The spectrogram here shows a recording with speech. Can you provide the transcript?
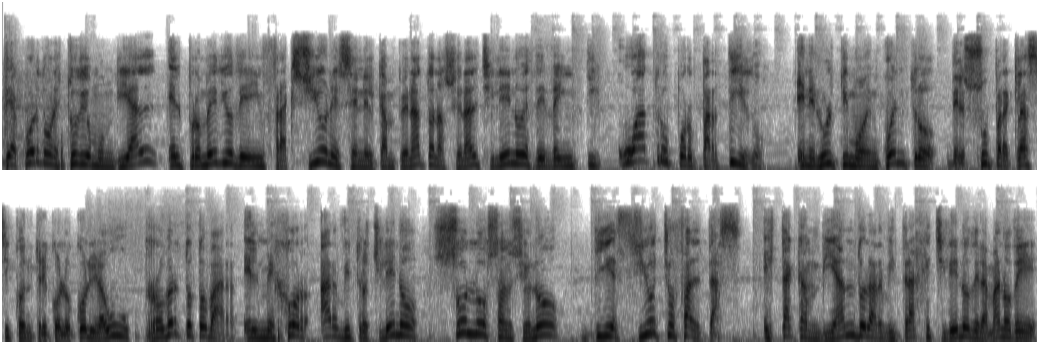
De acuerdo a un estudio mundial, el promedio de infracciones en el campeonato nacional chileno es de 24 por partido. En el último encuentro del superclásico entre Colo Colo y la U, Roberto Tobar, el mejor árbitro chileno, solo sancionó 18 faltas. ¿Está cambiando el arbitraje chileno de la mano de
